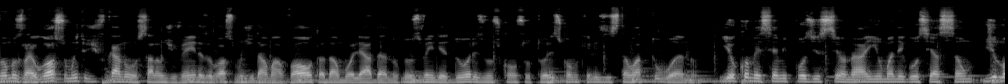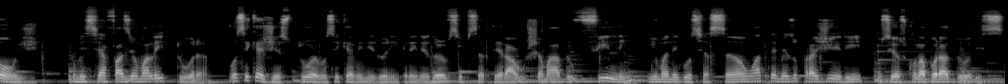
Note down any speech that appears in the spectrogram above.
Vamos lá, eu gosto muito de ficar no salão de vendas, eu gosto muito de dar uma volta, dar uma olhada no, nos vendedores, nos consultores, como que eles estão atuando. E eu comecei a me posicionar em uma negociação de longe. Comecei a fazer uma leitura. Você que é gestor, você que é vendedor empreendedor, você precisa ter algo chamado feeling em uma negociação, até mesmo para gerir os seus colaboradores.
